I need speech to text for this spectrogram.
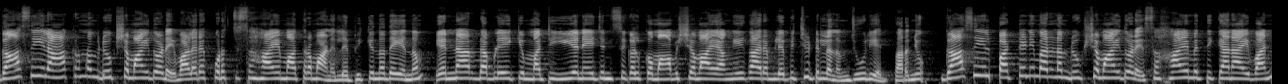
ഗാസയിൽ ആക്രമണം രൂക്ഷമായതോടെ വളരെ കുറച്ച് സഹായം മാത്രമാണ് ലഭിക്കുന്നത് എന്നും എൻ ആർ ഡബ്ല്യുക്കും മറ്റ് യു എൻ ഏജൻസികൾക്കും ആവശ്യമായ അംഗീകാരം ലഭിച്ചിട്ടില്ലെന്നും ജൂലിയൻ പറഞ്ഞു. ഗാസയിൽ പട്ടിണി മരണം രൂക്ഷമായതോടെ സഹായം എത്തിക്കാനായി വൻ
